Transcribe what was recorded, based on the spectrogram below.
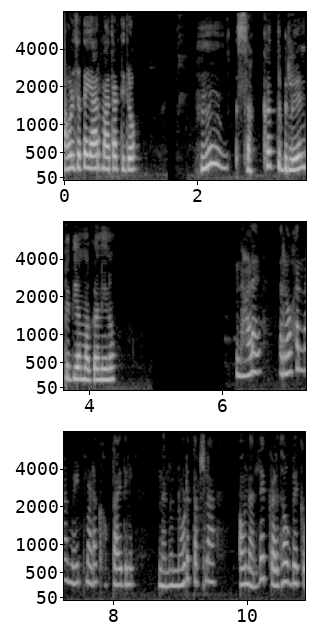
ಅವಳ ಜೊತೆ ಯಾರು ಮಾತಾಡ್ತಿದ್ರು? ಹ್ಞೂ ಸಖತ್ ಬ್ರಿಲಿಯಂಟ್ ಇದೆಯಾ ಮಗ ನೀನು. ನಾಳೆ ರೋಹನ್ನ ಮೀಟ್ ಮಾಡಕ್ಕೆ ಹೋಗ್ತಾ ಇದ್ದೀನಿ. ನನ್ನ ನೋಡಿದ ತಕ್ಷಣ ಅವನಲ್ಲೇ ಕಳೆದು ಹೋಗಬೇಕು.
